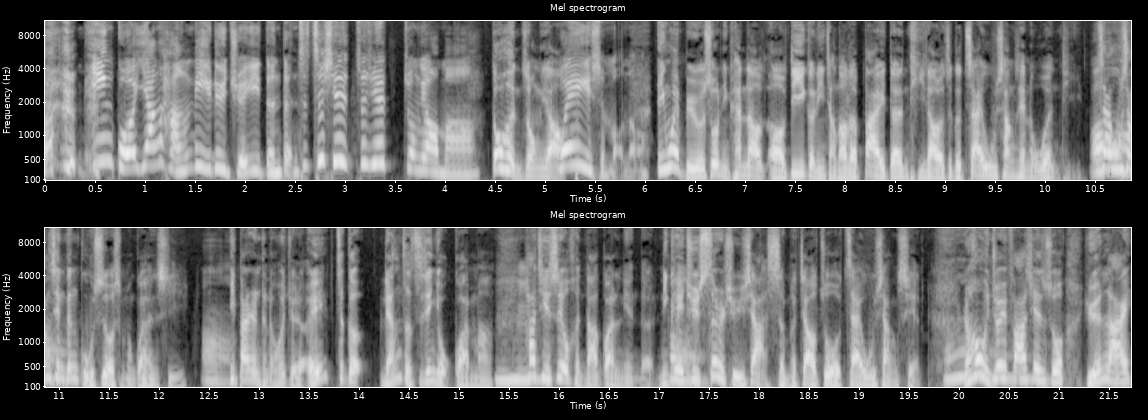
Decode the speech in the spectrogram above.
英国央行利率决议等等，这这些这些重要吗？都很重要。为什么呢？因为比如说，你看到哦、呃，第一个你讲到的拜登提到了这个债务上限的问题，哦、债务上限跟股市有什么关系？哦，一般人可能会觉得，哎，这个两者之间。有关吗？它其实有很大关联的。你可以去 search 一下什么叫做债务上限，然后你就会发现说，原来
